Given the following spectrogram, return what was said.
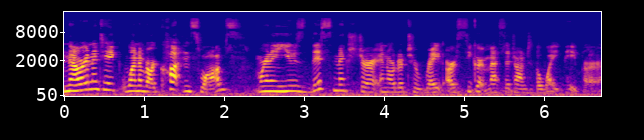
And now we're gonna take one of our cotton swabs we're gonna use this mixture in order to write our secret message onto the white paper.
